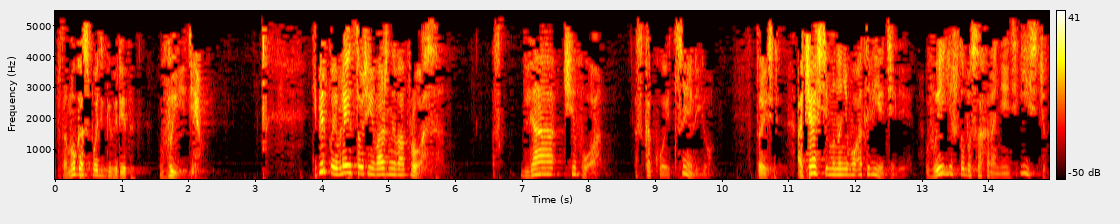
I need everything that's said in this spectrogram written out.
И потому Господь говорит, выйди. Теперь появляется очень важный вопрос. Для чего? С какой целью? То есть, отчасти мы на него ответили. Выйди, чтобы сохранить истину.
